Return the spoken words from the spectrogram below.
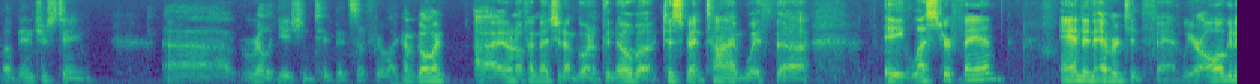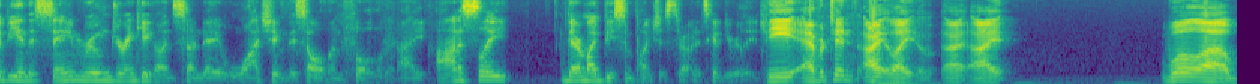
of interesting uh, relegation tidbits. I feel like I'm going. I don't know if I mentioned I'm going up to Nova to spend time with uh, a Leicester fan and an Everton fan. We are all going to be in the same room drinking on Sunday, watching this all unfold. And I honestly, there might be some punches thrown. It's going to be really interesting. The Everton, I like, I, I well, uh,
